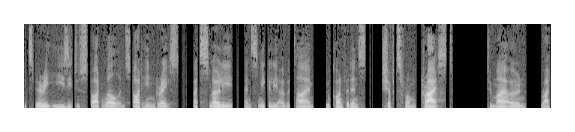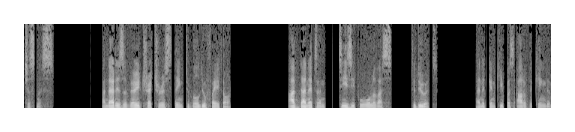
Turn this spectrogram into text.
It's very easy to start well and start in grace, but slowly and sneakily over time, your confidence shifts from Christ to my own righteousness. And that is a very treacherous thing to build your faith on. I've done it, and it's easy for all of us to do it. And it can keep us out of the kingdom.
